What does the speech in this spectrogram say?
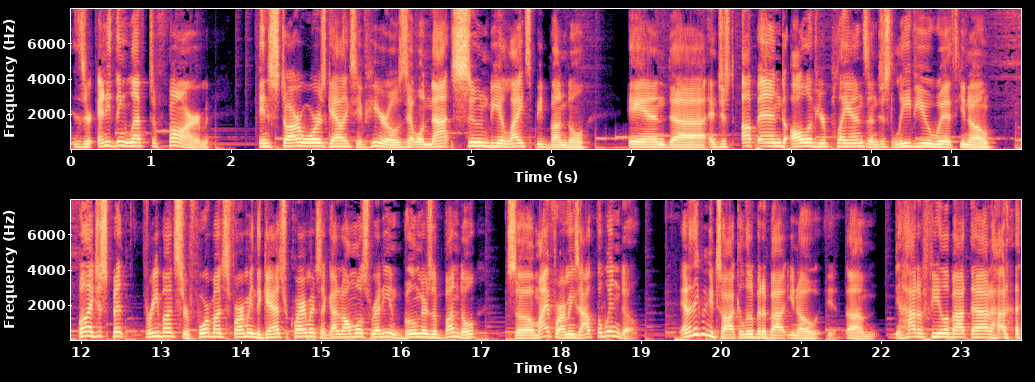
is there anything left to farm in Star Wars Galaxy of Heroes that will not soon be a Lightspeed bundle and uh, and just upend all of your plans and just leave you with, you know, well, I just spent three months or four months farming the gas requirements. I got it almost ready, and boom, there's a bundle. So my farming's out the window. And I think we could talk a little bit about, you know, um, how to feel about that, how to,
